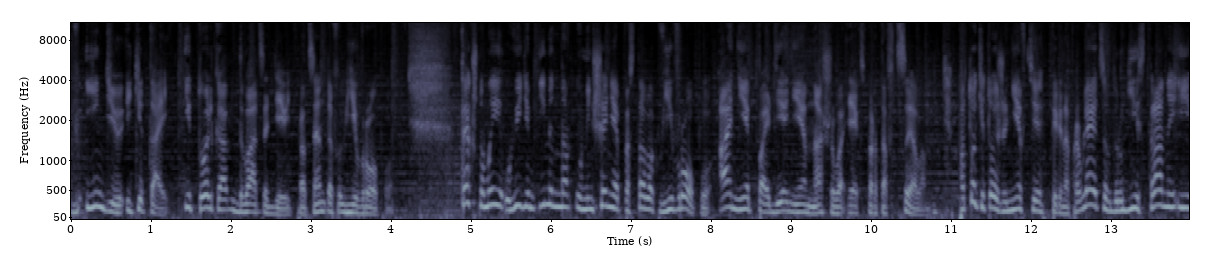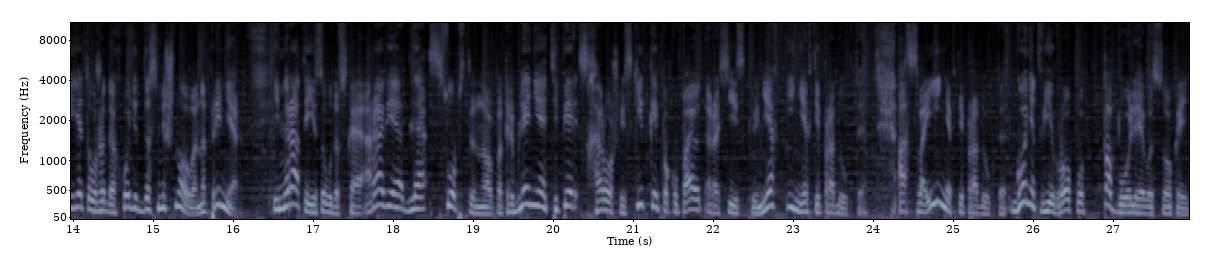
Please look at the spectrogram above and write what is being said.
в Индию и Китай, и только 29% в Европу. Так что мы увидим именно уменьшение поставок в Европу, а не падение нашего экспорта в целом. Потоки той же нефти перенаправляются в другие страны, и это уже доходит до смешного. Например, Эмираты и Саудовская Аравия для собственного потребления теперь с хорошей скидкой покупают российскую нефть и нефтепродукты, а свои нефтепродукты гонят в Европу по более высокой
